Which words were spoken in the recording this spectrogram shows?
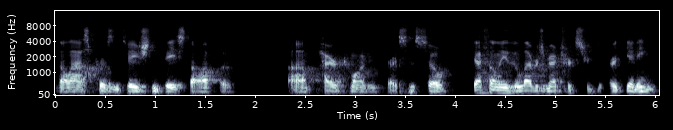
in the last presentation based off of um, higher commodity prices. So definitely the leverage metrics are, are getting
